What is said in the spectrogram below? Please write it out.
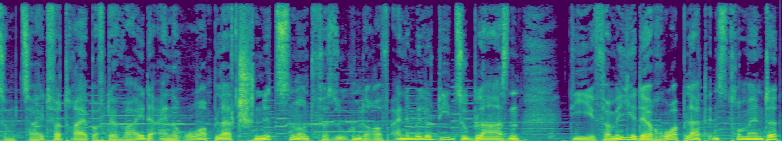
zum Zeitvertreib auf der Weide ein Rohrblatt schnitzen und versuchen darauf eine Melodie zu blasen. Die Familie der Rohrblattinstrumente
